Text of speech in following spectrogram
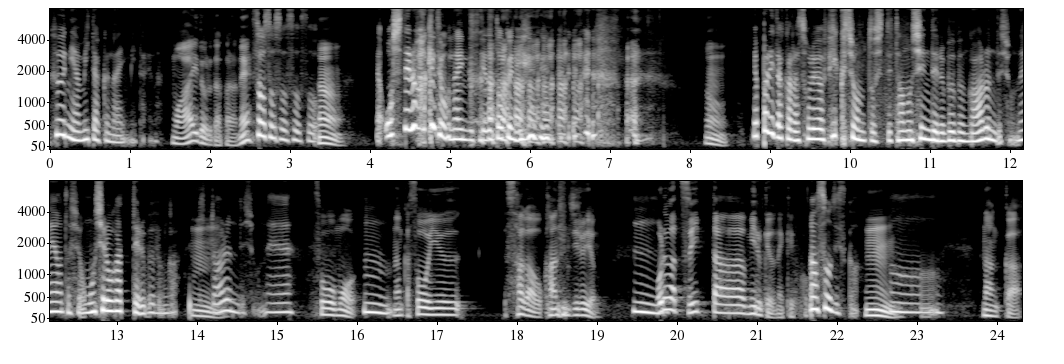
風には見たくないみたいな。もうアイドルだからね。そうそうそうそうそう、いうん。や推してるわけでもないんですけど特に。うんやっぱりだからそれはフィクションとして楽しんでる部分があるんでしょうね。私面白がってる部分がうん。きっとあるんでしょうね。そう思う。ん。うなんかそういう差がを感じるよ、うん、俺はツイッター見るけどね結構。あそうですか、ううんん、なんか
